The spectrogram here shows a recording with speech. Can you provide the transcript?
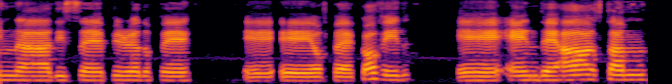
in uh, this uh, period of of COVID, and there are some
